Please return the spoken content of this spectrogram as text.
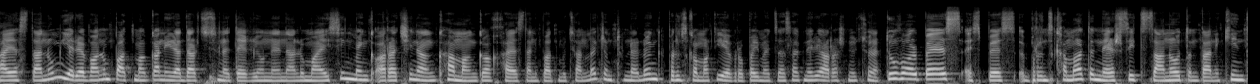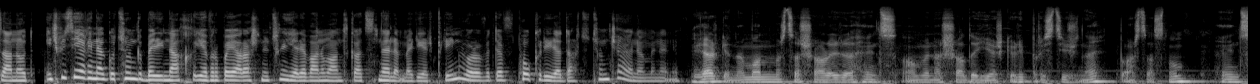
Հայաստանում Երևանում պատմական իրադարձություն է տեղի ունենալու մայիսին մենք առաջին անգամ անկախ Հայաստանի պատմության մեջ ընդունելու ենք բրոնզկամարտի Եվրոպայի մեծահասակների առաջնությունը դու որպես այսպես բրոնզկամարտը ներսից ցանոթ ընտանիքին ցանոթ ինչպիսի եղինակություն կբերի նախ Եվրոպայի առաջնությունը Երևանում անցկացնելը մեր երկրին որովհետև փոքր իրադարձություն չէ այնուամենայնիվ իհարկե նման մրցաշարերը հենց ամենաշատը երկրի պրեստիժն է բարձրացնում հենց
